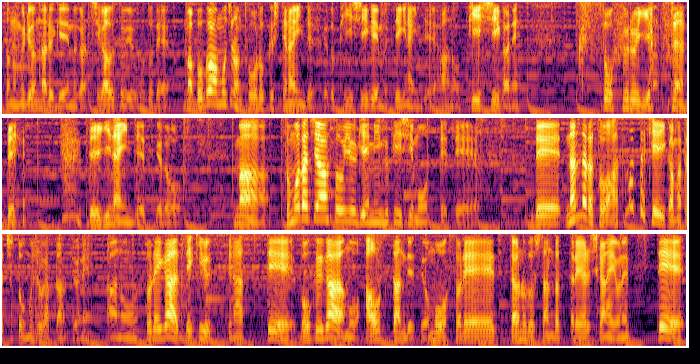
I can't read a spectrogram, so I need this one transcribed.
その無料になるゲームが違うということでまあ僕はもちろん登録してないんですけど PC ゲームできないんであの PC がねくっそ古いやつなんで できないんですけどまあ友達はそういうゲーミング PC 持っててでなんならそう集まった経緯がまたちょっと面白かったんですよね。あのそれができるってなって僕がもう煽ったんですよ。もうそれダウンロードしたんだったらやるしかないよねっつって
